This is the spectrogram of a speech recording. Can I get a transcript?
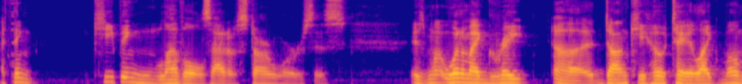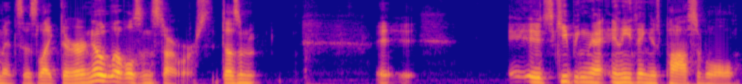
I think keeping levels out of Star Wars is is one of my great uh, Don Quixote like moments. Is like there are no levels in Star Wars. It doesn't. It, it's keeping that anything is possible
